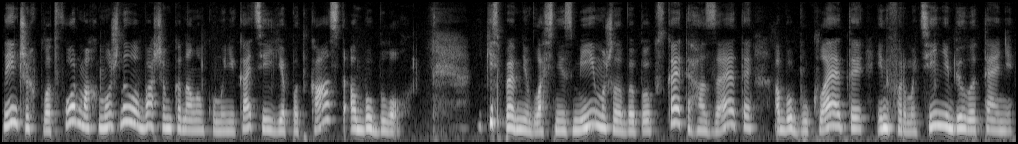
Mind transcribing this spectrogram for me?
на інших платформах. Можливо, вашим каналом комунікації є подкаст або блог. Якісь певні власні ЗМІ, можливо, ви випускаєте газети або буклети, інформаційні бюлетені.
